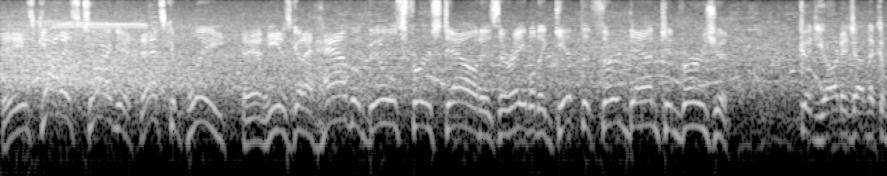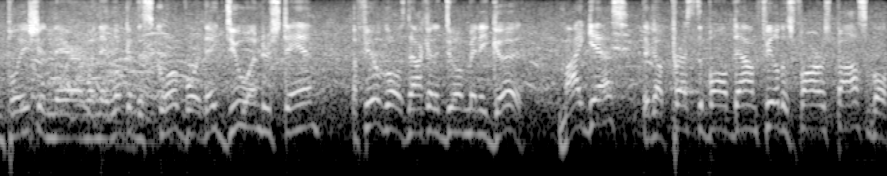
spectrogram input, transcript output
He's got his target. That's complete. And he is going to have a Bills first down as they're able to get the third down conversion. Good yardage on the completion there. And when they look at the scoreboard, they do understand a field goal is not going to do them any good. My guess, they're going to press the ball downfield as far as possible,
